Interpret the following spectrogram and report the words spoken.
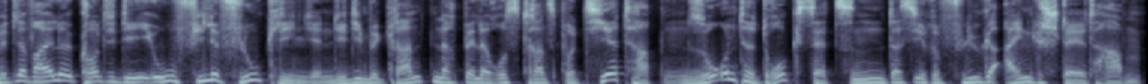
Mittlerweile konnte die EU viele Fluglinien, die die Migranten nach Belarus transportiert hatten, so unter Druck setzen, dass sie ihre Flüge eingestellt haben.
